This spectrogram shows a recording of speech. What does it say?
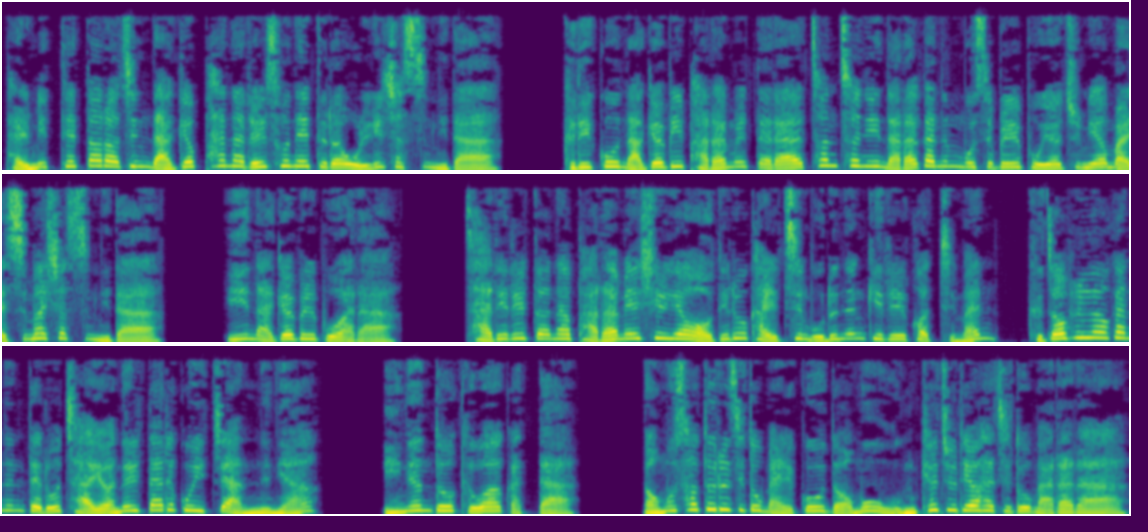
발밑에 떨어진 낙엽 하나를 손에 들어 올리셨습니다. 그리고 낙엽이 바람을 따라 천천히 날아가는 모습을 보여주며 말씀하셨습니다. 이 낙엽을 보아라. 자리를 떠나 바람에 실려 어디로 갈지 모르는 길을 걷지만 그저 흘러가는 대로 자연을 따르고 있지 않느냐? 인연도 그와 같다. 너무 서두르지도 말고 너무 움켜주려 하지도 말아라.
